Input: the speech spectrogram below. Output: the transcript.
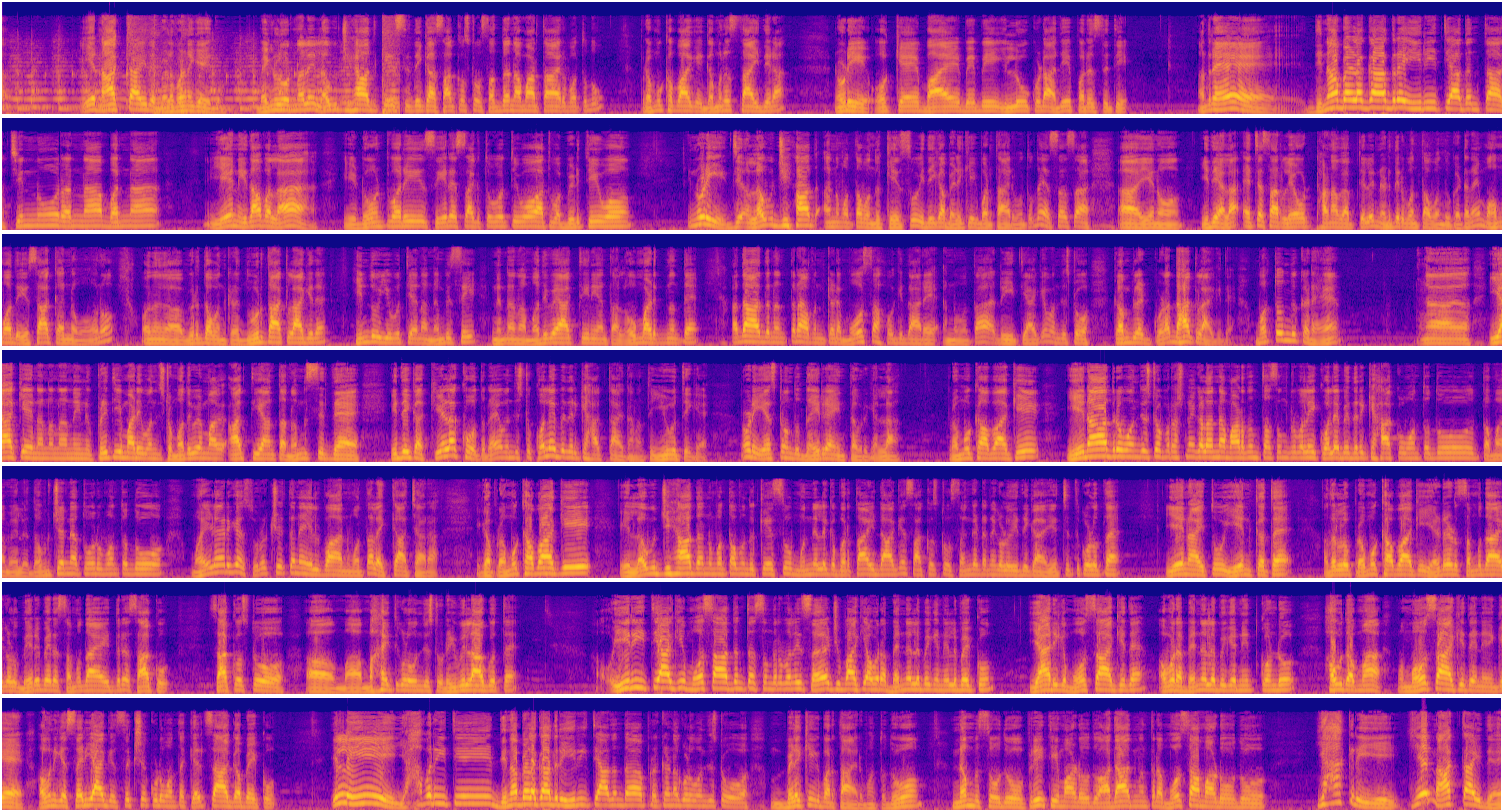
ಏನಾಗ್ತಾ ಇದೆ? ಬೆಳವಣಿಗೆ ಇದು. ಬೆಂಗಳೂರಿನಲ್ಲಿ ಲವ್ ಜಿಹಾದ್ ಕೇಸ್ ಇದೀಗ ಸಾಕಷ್ಟು ಸದ್ದನ್ನ ಮಾಡ್ತಾ ಇರುವಂಥದ್ದು. ಪ್ರಮುಖವಾಗಿ ಗಮನಿಸ್ತಾ ಇದ್ದೀರಾ? ನೋಡಿ, ಓಕೆ, ಬಾಯ್, ಬೇಬಿ, ಇಲ್ಲೂ ಕೂಡ ಅದೇ ಪರಿಸ್ಥಿತಿ. ಅಂದರೆ, ದಿನ ಬೆಳಗಾದರೆ ಈ ರೀತಿಯಾದಂಥ ಚಿನ್ನು, ರನ್ನ ಬನ್ನ ಏನು ಇದಾವಲ್ಲ? ಈ ಡೋಂಟ್ ವರಿ ಸೀರಿಯಸ್ ಆಗಿ ತಗೋತೀವೋ ಅಥವಾ ಬಿಡ್ತೀವೋ? ನೋಡಿ ಲವ್ ಜಿಹಾದ್ ಅನ್ನುವಂಥ ಒಂದು ಕೇಸು ಇದೀಗ ಬೆಳಕಿಗೆ ಬರ್ತಾ ಇರುವಂಥದ್ದು. ಎಸ್ ಎಸ್ ಏನು ಇದೆಯಲ್ಲ ಎಚ್ ಎಸ್ ಆರ್ ಲೇಔಟ್ ಠಾಣಾ ವ್ಯಾಪ್ತಿಯಲ್ಲಿ ನಡೆದಿರುವಂಥ ಒಂದು ಘಟನೆ. ಮೊಹಮ್ಮದ್ ಇಸಾಕ್ ಅನ್ನುವನು ವಿರುದ್ಧ ಒಂದು ಕಡೆ ದೂರು ದಾಖಲಾಗಿದೆ. ಹಿಂದೂ ಯುವತಿಯನ್ನು ನಂಬಿಸಿ ನಿನ್ನನ್ನು ಮದುವೆ ಆಗ್ತೀನಿ ಅಂತ ಲವ್ ಮಾಡಿದಂತೆ ಅದಾದ ನಂತರ ಒಂದು ಕಡೆ ಮೋಸ ಹೋಗಿದ್ದಾರೆ ಅನ್ನುವಂಥ ರೀತಿಯಾಗಿ ಒಂದಿಷ್ಟು ಕಂಪ್ಲೇಂಟ್ ಕೂಡ ದಾಖಲಾಗಿದೆ. ಮತ್ತೊಂದು ಕಡೆ ಯಾಕೆ ನನ್ನನ್ನು ನೀನು ಪ್ರೀತಿ ಮಾಡಿ ಒಂದಿಷ್ಟು ಮದುವೆ ಆಗ್ತೀಯಾ ಅಂತ ನಂಬಿಸಿದ್ದೆ? ಇದೀಗ ಕೇಳಕ್ಕೆ ಹೋದರೆ ಒಂದಿಷ್ಟು ಕೊಲೆ ಬೆದರಿಕೆ ಹಾಕ್ತಾ ಇದ್ದಾನಂತೆ ಯುವತಿಗೆ. ನೋಡಿ, ಎಷ್ಟೊಂದು ಧೈರ್ಯ ಇಂಥವ್ರಿಗೆಲ್ಲ. ಪ್ರಮುಖವಾಗಿ ಏನಾದರೂ ಒಂದಿಷ್ಟು ಪ್ರಶ್ನೆಗಳನ್ನು ಮಾಡಿದಂಥ ಸಂದರ್ಭದಲ್ಲಿ ಕೊಲೆ ಬೆದರಿಕೆ ಹಾಕುವಂಥದ್ದು, ತಮ್ಮ ಮೇಲೆ ದೌರ್ಜನ್ಯ ತೋರುವಂಥದ್ದು, ಮಹಿಳೆಯರಿಗೆ ಸುರಕ್ಷಿತನೇ ಇಲ್ವಾ ಅನ್ನುವಂಥ ಲೆಕ್ಕಾಚಾರ. ಈಗ ಪ್ರಮುಖವಾಗಿ ಈ ಲವ್ ಜಿಹಾದ್ ಅನ್ನುವಂಥ ಒಂದು ಕೇಸು ಮುನ್ನೆಲೆಗೆ ಬರ್ತಾ ಇದ್ದಾಗೆ ಸಾಕಷ್ಟು ಸಂಘಟನೆಗಳು ಇದೀಗ ಎಚ್ಚೆತ್ತುಕೊಳ್ಳುತ್ತೆ. ಏನಾಯಿತು? ಏನು ಕತೆ? ಅದರಲ್ಲೂ ಪ್ರಮುಖವಾಗಿ ಎರಡೆರಡು ಸಮುದಾಯಗಳು, ಬೇರೆ ಬೇರೆ ಸಮುದಾಯ ಇದ್ದರೆ ಸಾಕು. ಸಾಕಷ್ಟು ಮಾಹಿತಿಗಳು ಒಂದಿಷ್ಟು ರಿವೀಲ್ ಆಗುತ್ತೆ. ಈ ರೀತಿಯಾಗಿ ಮೋಸ ಆದಂಥ ಸಂದರ್ಭದಲ್ಲಿ ಸಹಜವಾಗಿ ಅವರ ಬೆನ್ನೆಲುಬಿಗೆ ನಿಲ್ಲಬೇಕು ಯಾರಿಗೆ ಮೋಸ ಆಗಿದೆ, ಅವರ ಬೆನ್ನೆಲುಬಿಗೆ ನಿಂತ್ಕೊಂಡು, ಹೌದಮ್ಮ, ಮೋಸ ಆಗಿದೆ ನಿನಗೆ, ಅವನಿಗೆ ಸರಿಯಾಗಿ ಶಿಕ್ಷೆ ಕೊಡುವಂಥ ಕೆಲಸ ಆಗಬೇಕು. ಇಲ್ಲಿ ಯಾವ ರೀತಿ, ದಿನ ಬೆಳಗಾದರೆ ಈ ರೀತಿ ಪ್ರಕರಣಗಳು ಒಂದಿಷ್ಟು ಬೆಳಕಿಗೆ ಬರ್ತಾ ಇರುವಂಥದ್ದು ನಂಬಿಸೋದು, ಪ್ರೀತಿ ಮಾಡೋದು, ಅದಾದ ನಂತರ ಮೋಸ ಮಾಡೋದು ಯಾಕ್ರಿ? ಏನ್ ಆಗ್ತಾ ಇದೆ?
